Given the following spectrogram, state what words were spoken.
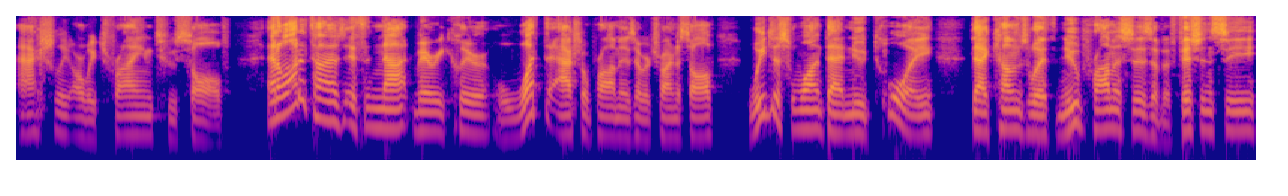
actually are we trying to solve? And a lot of times it's not very clear what the actual problem is that we're trying to solve. We just want that new toy that comes with new promises of efficiency,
